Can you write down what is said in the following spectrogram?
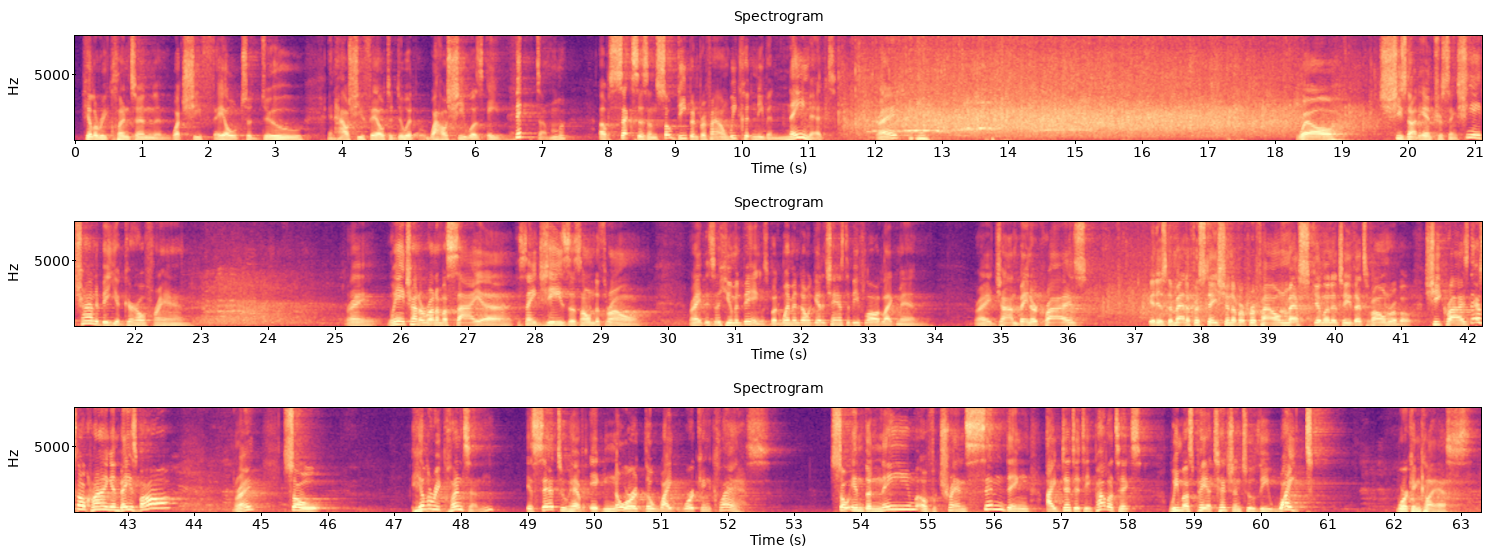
Hillary Clinton and what she failed to do and how she failed to do it while she was a victim of sexism so deep and profound we couldn't even name it, right? well, she's not interesting. She ain't trying to be your girlfriend. Right? We ain't trying to run a Messiah. This ain't Jesus on the throne. Right? These are human beings, but women don't get a chance to be flawed like men. Right? John Boehner cries, it is the manifestation of a profound masculinity that's vulnerable. She cries, There's no crying in baseball. Right? So, Hillary Clinton is said to have ignored the white working class. So, in the name of transcending identity politics, we must pay attention to the white working class.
